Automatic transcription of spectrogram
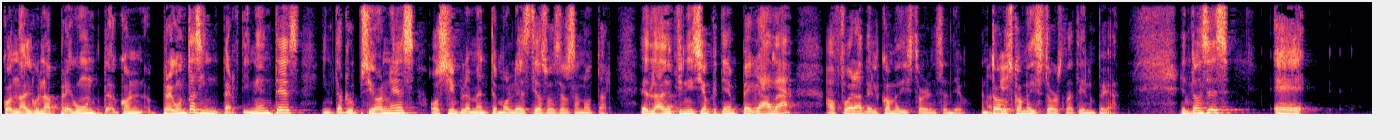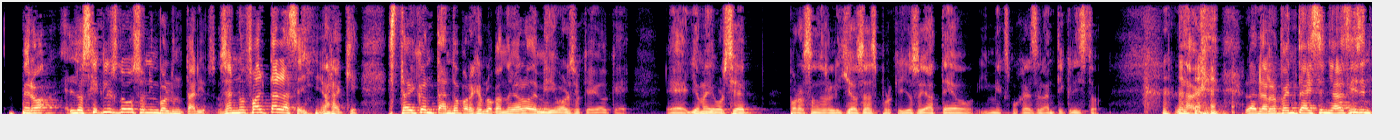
con alguna pregunta, con preguntas impertinentes, interrupciones o simplemente molestias o hacerse notar. Es la definición que tienen pegada afuera del Comedy Store en San Diego. En todos los Comedy Stores la tienen pegada. Entonces, eh, pero los hecklers luego son involuntarios. O sea, no falta la señora que estoy contando, por ejemplo, cuando yo hablo de mi divorcio, que digo que eh, yo me divorcié por razones religiosas, porque yo soy ateo y mi exmujer es el anticristo. De repente hay señoras que dicen,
